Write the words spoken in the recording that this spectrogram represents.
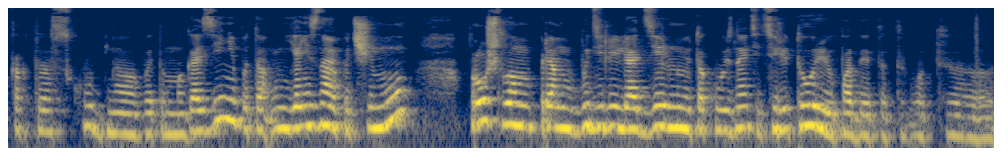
как-то скудно в этом магазине. Потому, я не знаю почему. В прошлом прям выделили отдельную такую, знаете, территорию под этот вот, э,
